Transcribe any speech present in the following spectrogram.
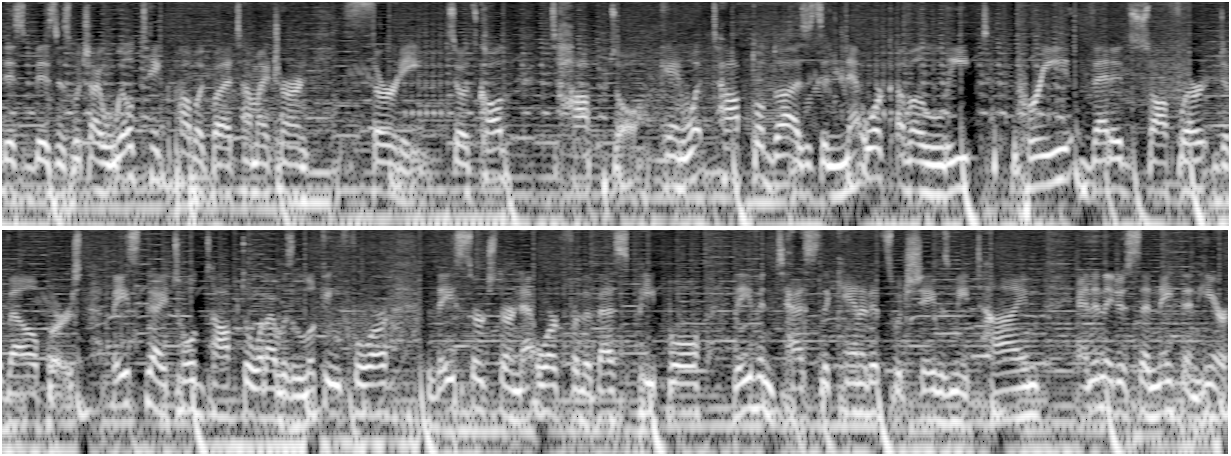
this business, which I will take public by the time I turn 30. So it's called Toptal. Okay, and what Toptal does, it's a network of elite pre-vetted software developers. Basically, I told Toptal what I was looking for. They search their network for the best people. They even test the candidates, which saves me time. And then they just said, Nathan, here,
